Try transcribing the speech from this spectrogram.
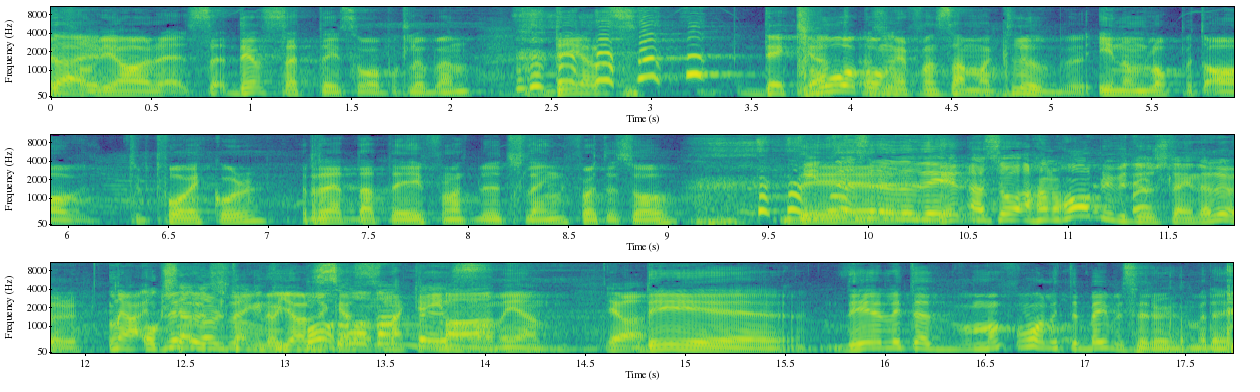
gånger som vi har dels sett dig sova på klubben, dels Däckat. två Alltså, gånger från samma klubb inom loppet av typ två veckor. Räddat dig från att bli utslängd för att du sov. Det, dig. Alltså, han har blivit utslängd, eller hur? Nej, och sen har du utslängd och tagit jag lyckas tillbaka. snacka in Ja. honom igen. Ja. Det, är, det är lite, man får vara lite babysitter med dig.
